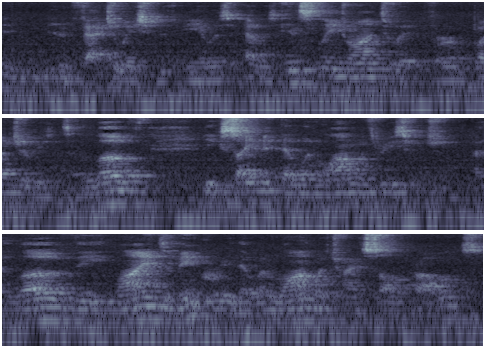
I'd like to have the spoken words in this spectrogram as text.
an infatuation with me. It was, I was instantly drawn to it for a bunch of reasons. I love the excitement that went along with research. I love the lines of inquiry that went along with trying to solve problems.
